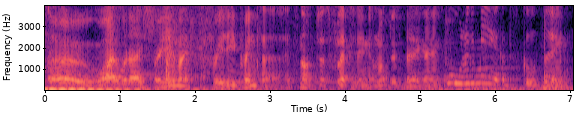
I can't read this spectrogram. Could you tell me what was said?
So, why would I show you my 3D printer? It's not just flexing, I'm not just there going, ooh, look at me, I got this cool thing.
